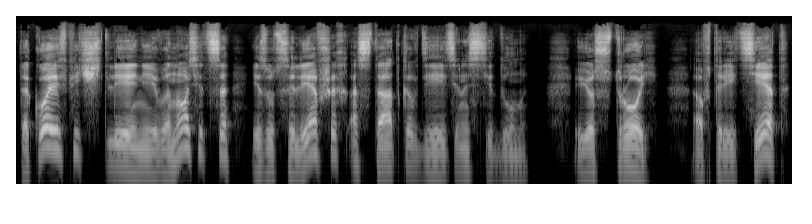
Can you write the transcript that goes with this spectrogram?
такое впечатление выносится из уцелевших остатков деятельности Думы ее строй, авторитет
